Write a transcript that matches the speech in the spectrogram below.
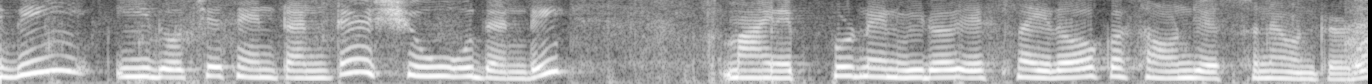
ఇది ఇది వచ్చేసి ఏంటంటే షూదండి. మా ఆయన ఎప్పుడు నేను వీడియో చేసిన ఏదో ఒక సౌండ్ చేస్తూనే ఉంటాడు.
